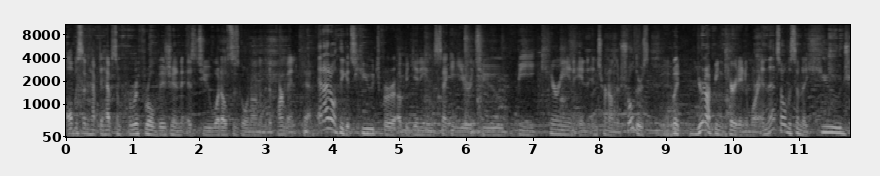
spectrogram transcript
all of a sudden have to have some peripheral vision as to what else is going on in the department. Yeah. And I don't think it's huge for a beginning second year to be carrying an intern on their shoulders, but you're not being carried anymore, and that's all of a sudden a huge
